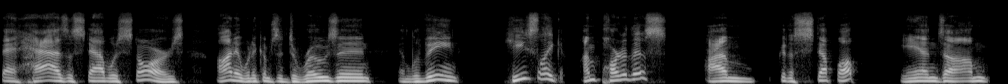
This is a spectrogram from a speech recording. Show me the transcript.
that has established stars on it when it comes to DeRozan and LaVine, He's like, I'm part of this. I'm going to step up and um,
